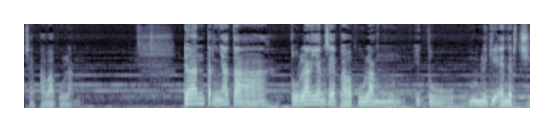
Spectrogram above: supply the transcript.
saya bawa pulang. Dan ternyata tulang yang saya bawa pulang itu memiliki energi.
